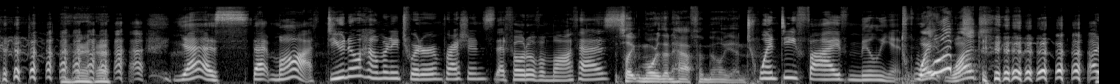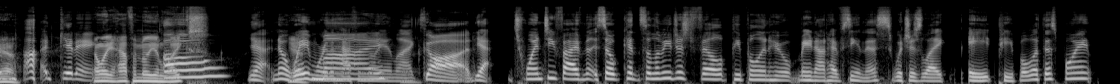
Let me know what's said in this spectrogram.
Yes, that moth. Do you know how many Twitter impressions that photo of a moth has? it's like more than half a million. 25 million. Wait, what? Yeah. Not kidding. Only half a million likes. Oh, Yeah, no, Yeah. way more than half a million likes. God. Yeah, 25 million. So, can, so let me just fill people in who may not have seen this, which is like eight people at this point.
